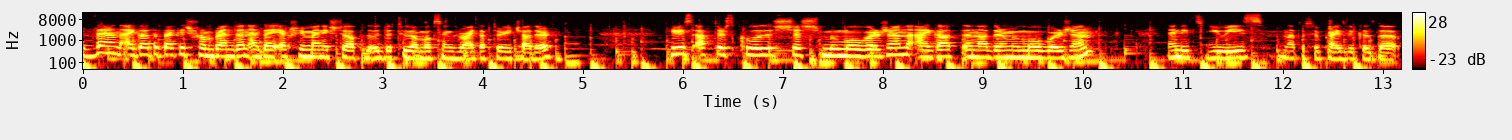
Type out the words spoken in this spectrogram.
Then I got the package from Brandon and I actually managed to upload the two unboxings right after each other. Here's after school Shush Mumo version. I got another Mumo version and it's UEE's. Not a surprise because the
